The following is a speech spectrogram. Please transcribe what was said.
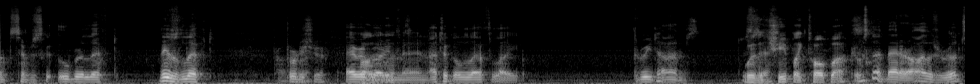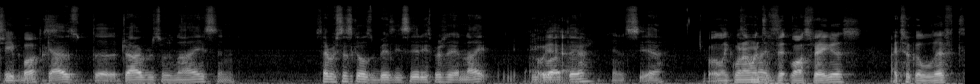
on San Francisco Uber, Lyft. I think it was Lyft. Probably. Pretty sure. Everybody, man. I took a Lyft like three times. Was it cheap, like twelve bucks? It was not bad at all. It was real cheap. Eight bucks? The guys, the drivers was nice, and San Francisco is a busy city, especially at night. You Oh, go yeah. out there, and it's yeah. Well, like when I went nice. to Las Vegas, I took a Lyft,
